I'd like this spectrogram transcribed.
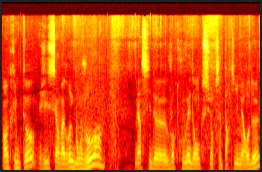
en crypto. JC en Vadruc, bonjour. Merci de vous retrouver donc sur cette partie numéro 2.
